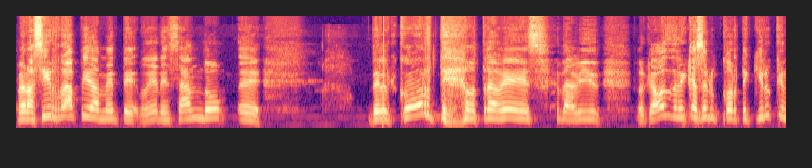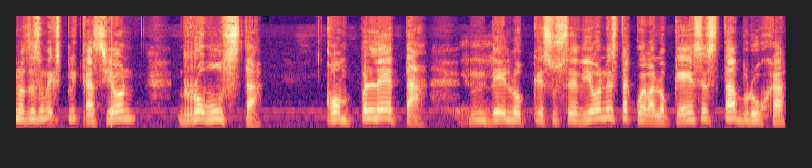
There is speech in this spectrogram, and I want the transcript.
pero así rápidamente, regresando, eh, del corte otra vez, David, porque vamos a tener que hacer un corte. Quiero que nos des una explicación robusta, completa de lo que sucedió en esta cueva, lo que es esta bruja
